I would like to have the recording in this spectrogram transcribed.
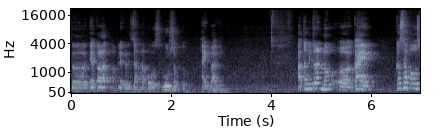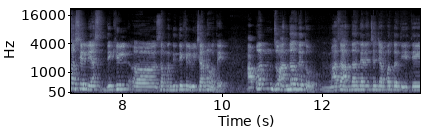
तर त्या काळात आपल्याकडे चांगला पाऊस होऊ शकतो. हा एक भाग आहे. आता मित्रांनो काय कसा पाऊस असेल यास देखील संबंधित देखील विचारणं होते आपण जो अंदाज देतो माझा अंदाज देण्याच्या ज्या पद्धती आहे, ते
